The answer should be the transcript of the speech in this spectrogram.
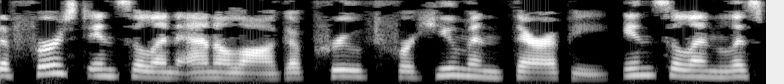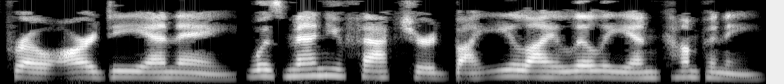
The first insulin analog approved for human therapy, insulin Lispro rDNA, was manufactured by Eli Lilly and Company.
